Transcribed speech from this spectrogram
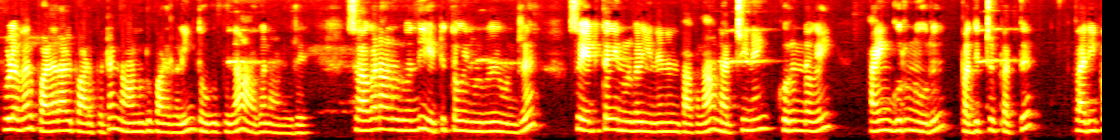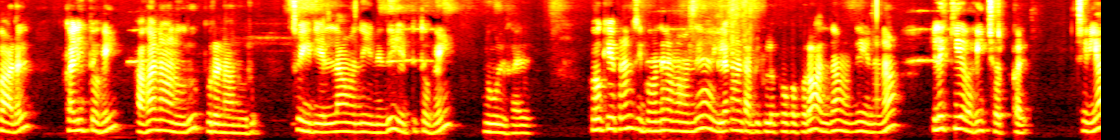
புலவர் பலரால் பாடப்பட்ட நானூறு பாடல்களின் தொகுப்பு தான் அகநானூறு. ஸோ அகநானூறு வந்து எட்டு தொகை நூல்களில் ஒன்று. ஸோ எட்டு தொகை நூல்கள் என்னென்னு பார்க்கலாம். நற்றினை குறுந்தொகை ஐங்குறுநூறு பதிற்று பத்து பரிபாடல் கலித்தொகை அகநானூறு புறநானூறு. ஸோ இது எல்லாம் வந்து என்னது? எட்டு தொகை நூல்கள். ஓகே ஃப்ரெண்ட்ஸ் இப்போ வந்து நம்ம வந்து இலக்கண டாபிக்குள்ளே போக போகிறோம் அதுதான் வந்து என்னென்னா இலக்கிய வகை சொற்கள். சரியா?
